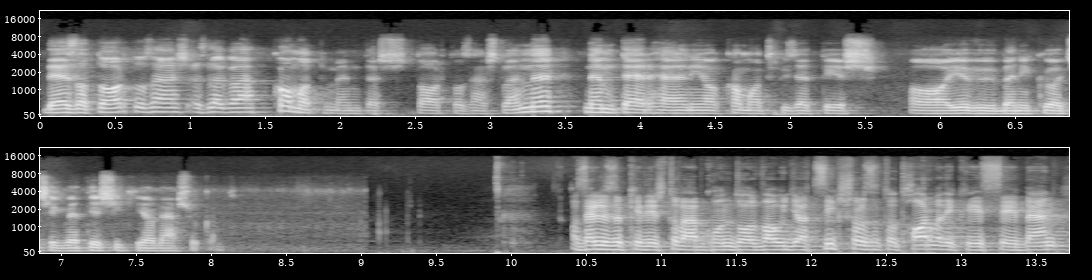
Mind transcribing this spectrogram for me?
de ez a tartozás, ez legalább kamatmentes tartozás lenne, nem terhelni a kamatfizetés a jövőbeni költségvetési kiadásokat. Az előző kérdés tovább gondolva, ugye a cikk sorozatot harmadik részében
